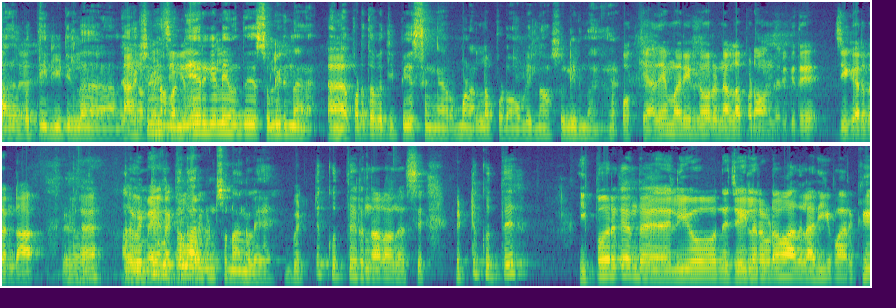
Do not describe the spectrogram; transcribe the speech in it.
அதை பத்தி டீட்டெயிலா நாங்க ஆக்சுவலி நம்ம. நேர்களே வந்து சொல்லியிருந்தாங்க. அந்த படத்தை பத்தி பேசுங்க ரொம்ப நல்ல படம் அப்படின்லாம் சொல்லியிருந்தாங்க. ஓகே அதே மாதிரி இன்னொரு நல்ல படம் வந்திருக்குது ஜிகர்தண்டா. அது வெட்டு குத்தலா இருக்குன்னு சொன்னாங்களே. வெட்டு குத்து இருந்தாலும் அந்த வெட்டு குத்து இப்போ இருக்க இந்த லியோ இந்த ஜெயிலரை விடவா அதுல அதிகமா இருக்கு?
